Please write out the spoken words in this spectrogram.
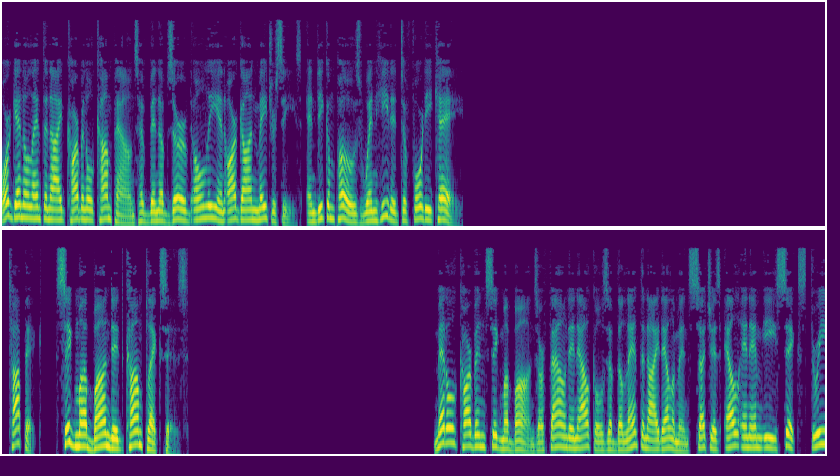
Organolanthanide carbonyl compounds have been observed only in argon matrices, and decompose when heated to 40 K. Topic: Sigma bonded complexes. Metal carbon sigma bonds are found in alkyls of the lanthanide elements such as LNME6 3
